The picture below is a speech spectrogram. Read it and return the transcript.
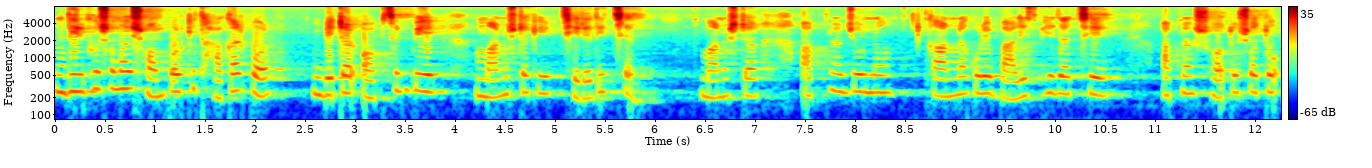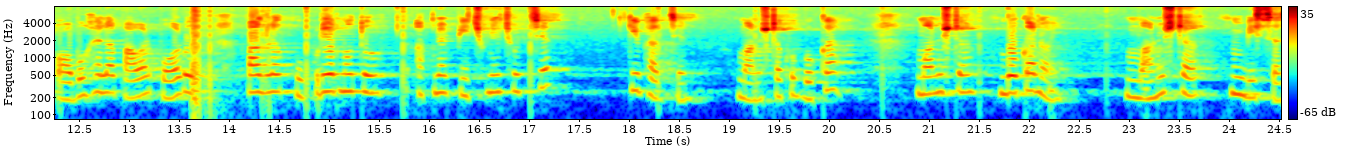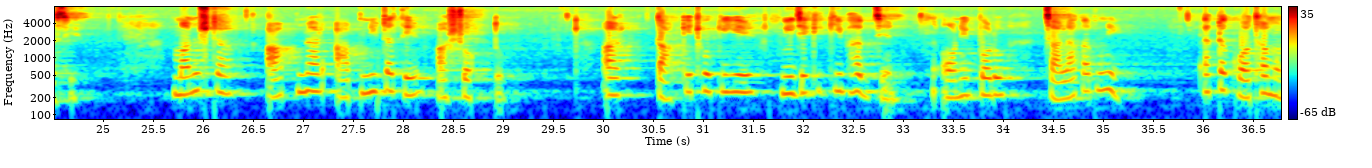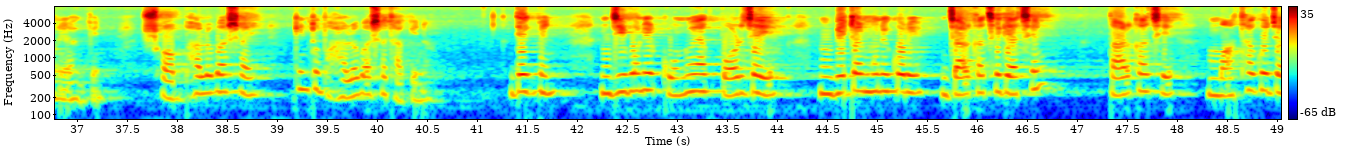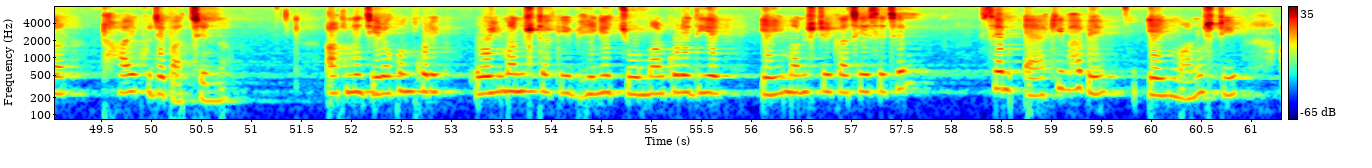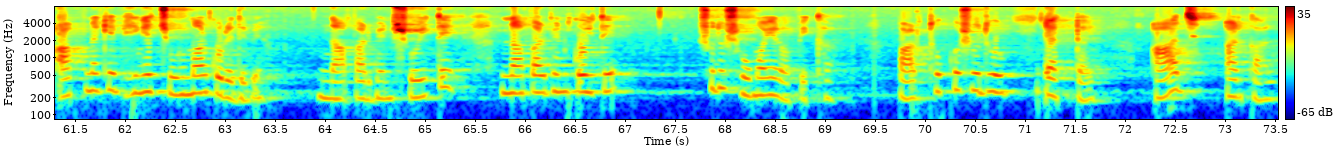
দীর্ঘ সময় সম্পর্কে থাকার পর বেটার অপশন পেয়ে মানুষটাকে ছেড়ে দিচ্ছেন। মানুষটা আপনার জন্য কান্না করে বালিশ ভেজাচ্ছে আপনার শত শত অবহেলা পাওয়ার পরও পাগলা কুকুরের মতো আপনার পিছনে ছুটছে। কি ভাবছেন? মানুষটা খুব বোকা? মানুষটা বোকা নয়, মানুষটা বিশ্বাসী। মানুষটা আপনার আপনিটাতে আসক্ত। আর তাকে ঠকিয়ে নিজেকে কি ভাবছেন? অনেক বড় চালাক আপনি? একটা কথা মনে রাখবেন, সব ভালোবাসায় কিন্তু ভালোবাসা থাকে না। দেখবেন, জীবনের কোনো এক পর্যায়ে বেটার মনে করে যার কাছে গেছেন, তার কাছে মাথা গোজার ঠাঁই খুঁজে পাচ্ছেন না। আপনি যেরকম করে ওই মানুষটাকে ভেঙে চুরমার করে দিয়ে এই মানুষটির কাছে এসেছেন সেম একইভাবে এই মানুষটি আপনাকে ভেঙে চুরমার করে দেবে। না পারবেন সইতে, না পারবেন কইতে। শুধু সময়ের অপেক্ষা। পার্থক্য শুধু একটাই, আজ আর কাল।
